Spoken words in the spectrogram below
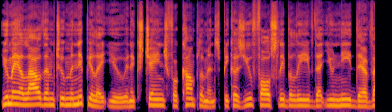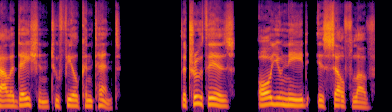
You may allow them to manipulate you in exchange for compliments because you falsely believe that you need their validation to feel content. The truth is, all you need is self love.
